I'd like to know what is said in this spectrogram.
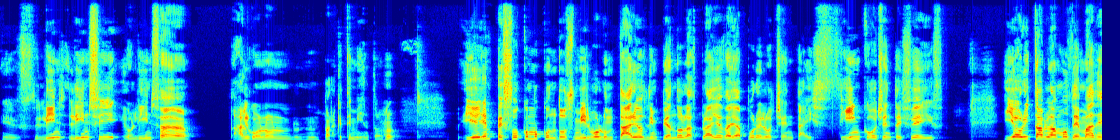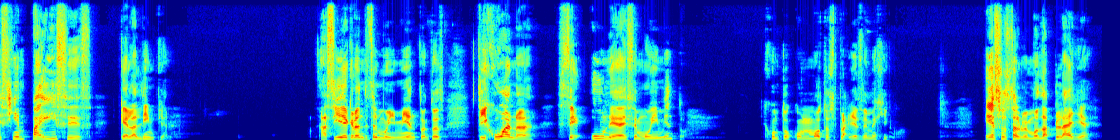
Es Lindsay o Linza algo, ¿no? ¿Para qué te miento? Y ella empezó como con 2.000 voluntarios limpiando las playas allá por el 85, 86. Y ahorita hablamos de más de 100 países que la limpian. Así de grande es el movimiento. Entonces, Tijuana se une a ese movimiento. Junto con otras playas de México. Eso salvemos la playa.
